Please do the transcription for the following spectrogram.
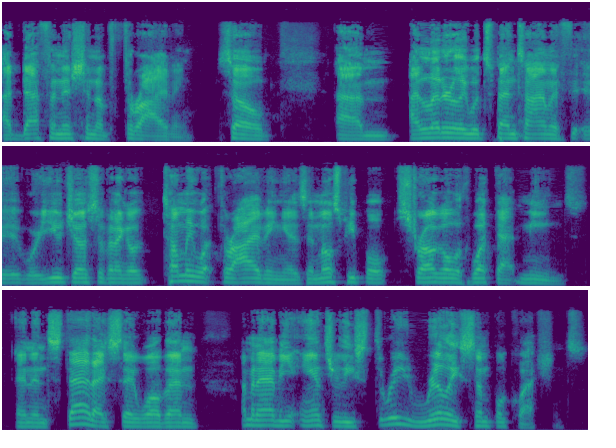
a definition of thriving. So um, I literally would spend time if it were you, Joseph, and I go, tell me what thriving is. And most people struggle with what that means. And instead I say, well, then I'm going to have you answer these three really simple questions.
